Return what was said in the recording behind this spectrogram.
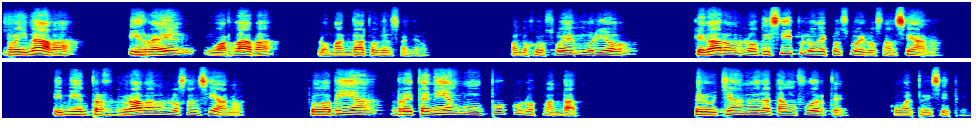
reinaba, Israel guardaba los mandatos del Señor. Cuando Josué murió, quedaron los discípulos de Josué, los ancianos, y mientras duraban los ancianos, todavía retenían un poco los mandatos, pero ya no era tan fuerte como al principio.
